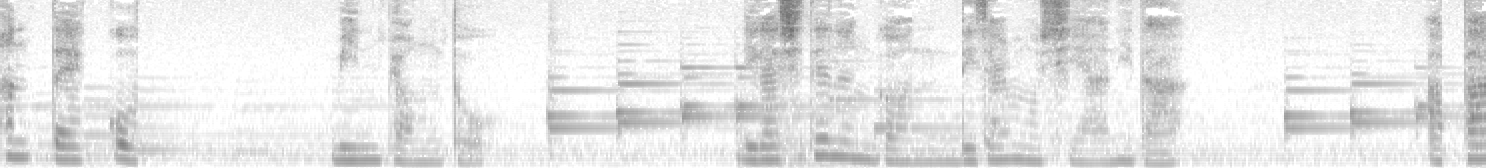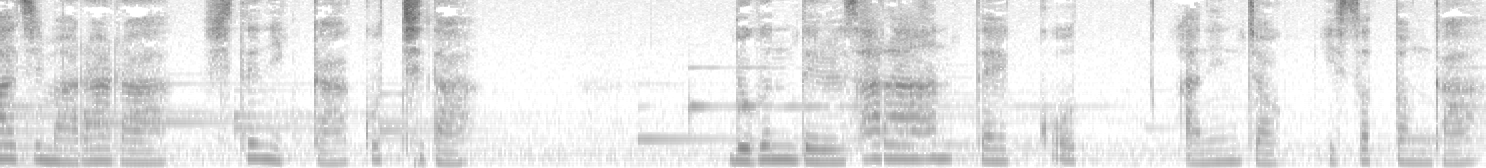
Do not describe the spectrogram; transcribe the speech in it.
한때 꽃 민병도 네가 시드는 건 네 잘못이 아니다. 아파하지 말아라 시드니까 꽃이다. 누군들 살아 한때 꽃 아닌 적 있었던가.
